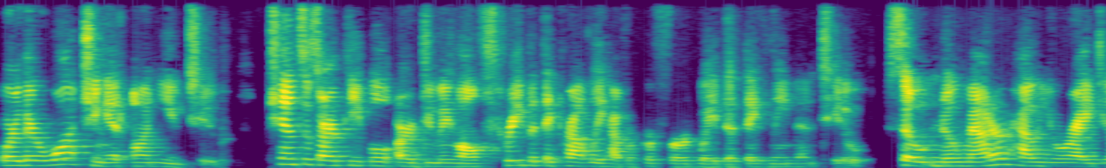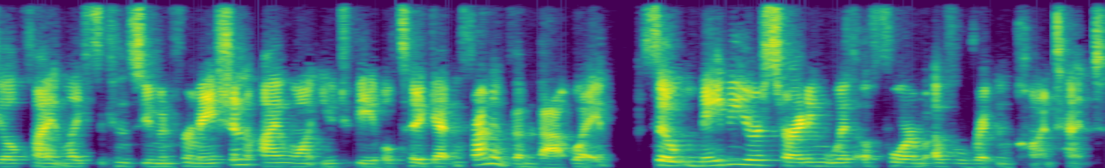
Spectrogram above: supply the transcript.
or they're watching it on YouTube. Chances are people are doing all three, but they probably have a preferred way that they lean into. So, no matter how your ideal client likes to consume information, I want you to be able to get in front of them that way. So maybe you're starting with a form of written content.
